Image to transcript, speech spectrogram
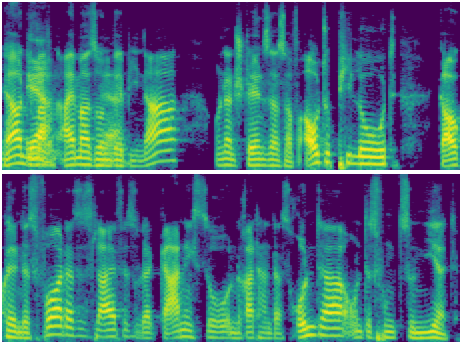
Ja, und die ja. machen einmal so ein ja. Webinar und dann stellen sie das auf Autopilot, gaukeln das vor, dass es live ist oder gar nicht so und rattern das runter und es funktioniert.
